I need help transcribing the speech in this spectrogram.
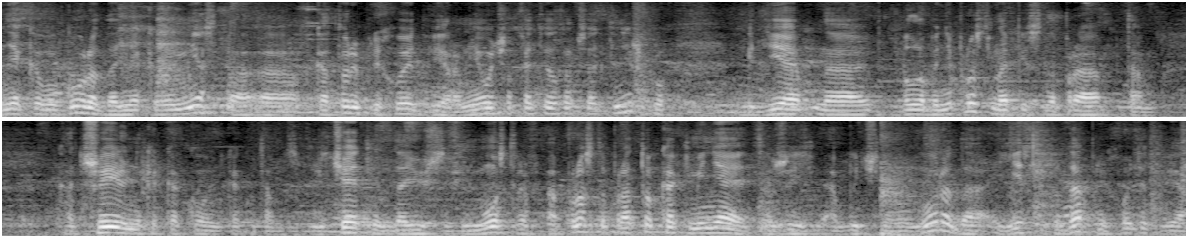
некого города, некого места, э, в который приходит вера. Мне очень хотелось написать книжку, где э, было бы не просто написано про там, отшельника какого-нибудь, как там замечательный, выдающийся фильм «Остров», а просто про то, как меняется жизнь обычного города, если туда приходит вера,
